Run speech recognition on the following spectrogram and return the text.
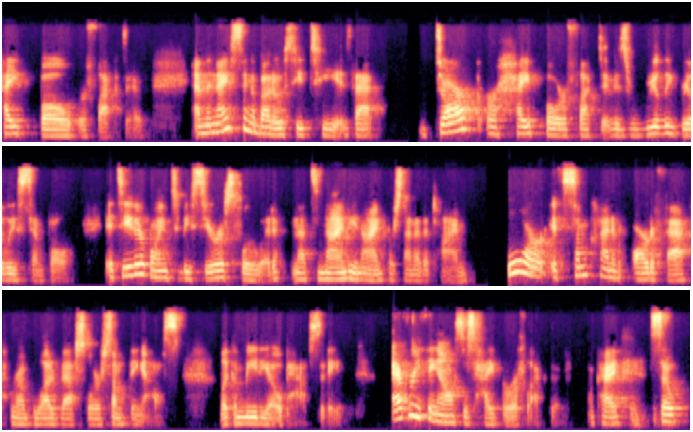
hypo reflective? And the nice thing about OCT is that dark or hypo reflective is really, really simple. It's either going to be serous fluid, and that's 99% of the time, or it's some kind of artifact from a blood vessel or something else, like a media opacity. Everything else is hyper reflective. Okay. So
